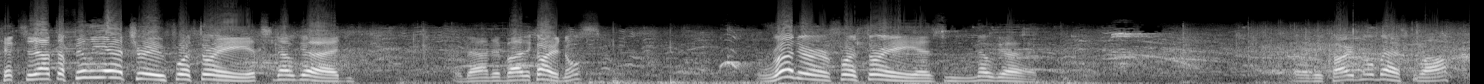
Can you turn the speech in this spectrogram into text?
Kicks it out to Filiatreau for three. It's no good. Rebounded by the Cardinals. Runner for three is no good. Uh, It'll be Cardinal basketball. Ah.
